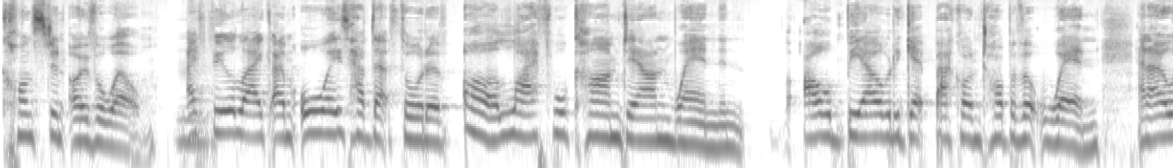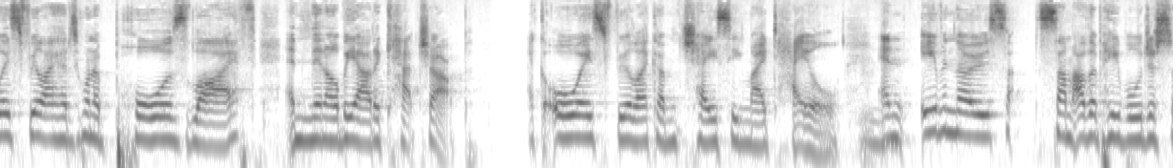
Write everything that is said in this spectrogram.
constant overwhelm. Mm. I feel like I'm always have that thought of, oh, life will calm down when and I'll be able to get back on top of it when. And I always feel like I just want to pause life and then I'll be able to catch up. I always feel like I'm chasing my tail. Mm. And even though some other people just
